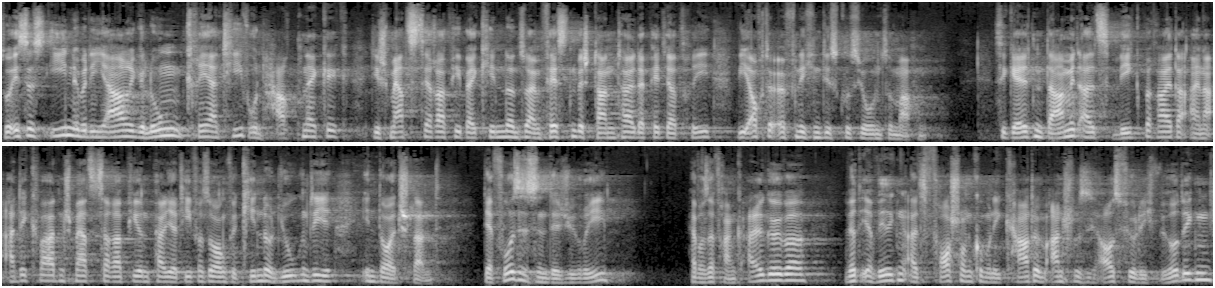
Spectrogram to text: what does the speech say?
So ist es ihnen über die Jahre gelungen, kreativ und hartnäckig die Schmerztherapie bei Kindern zu einem festen Bestandteil der Pädiatrie wie auch der öffentlichen Diskussion zu machen. Sie gelten damit als Wegbereiter einer adäquaten Schmerztherapie und Palliativversorgung für Kinder und Jugendliche in Deutschland. Der Vorsitzende der Jury, Herr Professor Frank Allgöber, wird Ihr Wirken als Forscher und Kommunikator im Anschluss ausführlich würdigen.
